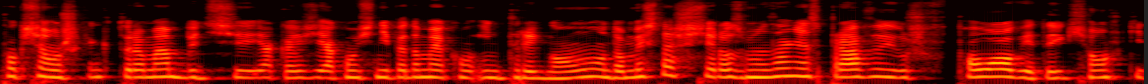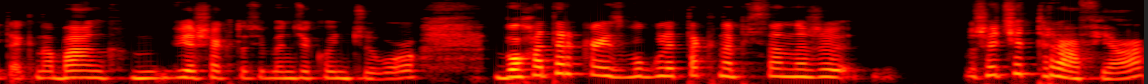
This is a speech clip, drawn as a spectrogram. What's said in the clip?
po książkę, która ma być jakaś, jakąś nie wiadomo jaką intrygą, domyślasz się rozwiązania sprawy już w połowie tej książki, tak na bank, wiesz jak to się będzie kończyło. Bohaterka jest w ogóle tak napisana, że że cię trafia.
